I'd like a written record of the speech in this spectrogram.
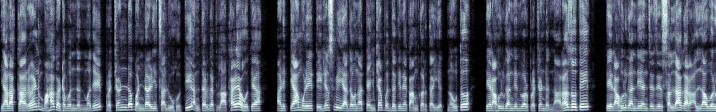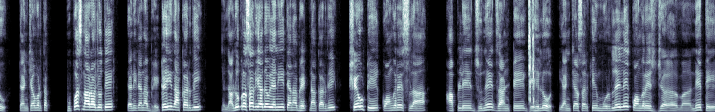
याला कारण महागठबंधनमध्ये प्रचंड बंडाळी चालू होती. अंतर्गत लाथाळ्या होत्या. आणि त्यामुळे तेजस्वी यादवना त्यांच्या पद्धतीने काम करता येत नव्हतं. ते राहुल गांधींवर प्रचंड नाराज होते. ते राहुल गांधी यांचे जे सल्लागार अल्लावरू त्यांच्यावर तर खूपच नाराज होते. त्यांनी त्यांना भेटही नाकारली. लालू प्रसाद यादव यांनी त्यांना भेट नाकारली. शेवटी काँग्रेसला आपले जुने जाणते गेहलोत यांच्यासारखे मुरलेले काँग्रेस ज नेते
